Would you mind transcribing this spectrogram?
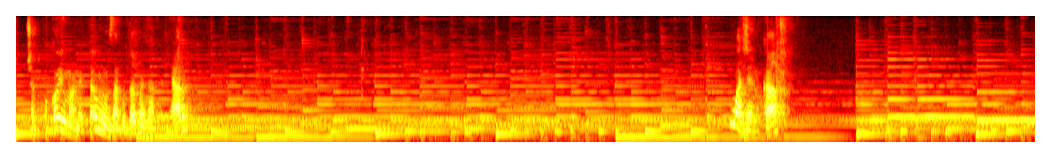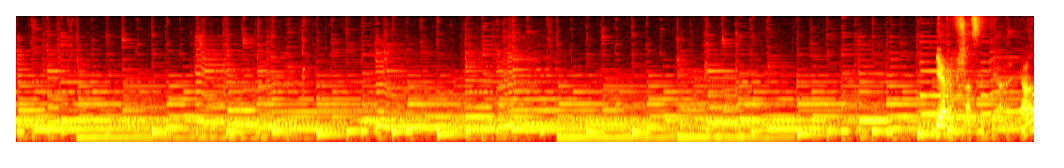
W przedpokoju mamy pełną zabudowę na wymiar. Łazienka. Pierwsza sypialnia.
